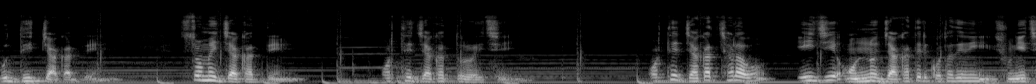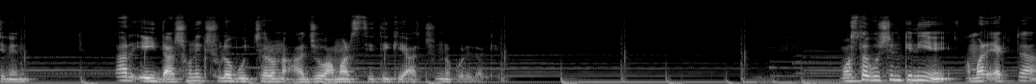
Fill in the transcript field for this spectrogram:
বুদ্ধির জাকাত দিন, শ্রমের জাকাত দিন, অর্থের জাকাত তো রয়েছেই। অর্থের জাকাত ছাড়াও এই যে অন্য জাকাতের কথা তিনি শুনিয়েছিলেন, তার এই দার্শনিক সুলভ উচ্চারণ আজও আমার স্মৃতিকে আচ্ছন্ন করে রাখে মস্তাক হোসেনকে নিয়ে আমার একটা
